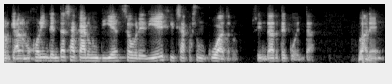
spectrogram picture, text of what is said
Porque a lo mejor intentas sacar un 10 sobre 10 y sacas un 4 sin darte cuenta. ¿Vale?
